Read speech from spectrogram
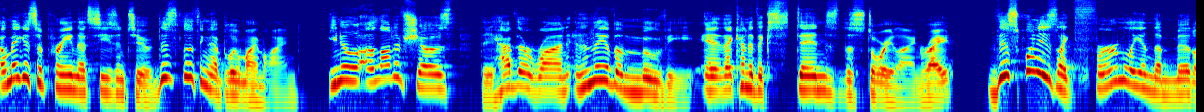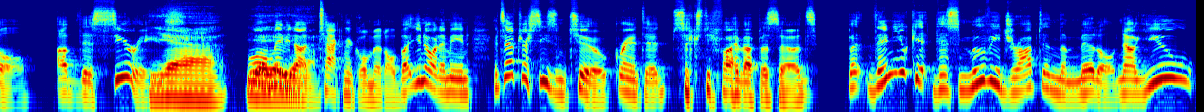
Omega Supreme, that's season two. This is the thing that blew my mind. You know, a lot of shows, they have their run and then they have a movie and that kind of extends the storyline, right? This one is like firmly in the middle of this series. Yeah. Well, yeah, maybe yeah. not technical middle, but you know what I mean. It's after season two, granted, 65 episodes. But then you get this movie dropped in the middle. Now, you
